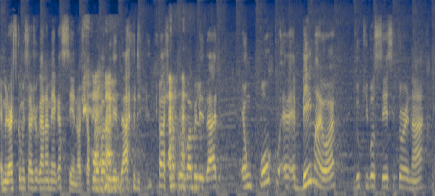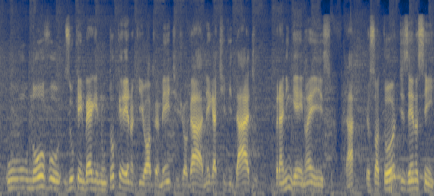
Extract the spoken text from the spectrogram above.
é melhor você começar a jogar na Mega Sena. Eu acho que a probabilidade, eu acho que a probabilidade é um pouco, é, é bem maior do que você se tornar um novo Zuckerberg. Não estou querendo aqui, obviamente, jogar negatividade para ninguém, não é isso, tá? Eu só estou dizendo assim,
